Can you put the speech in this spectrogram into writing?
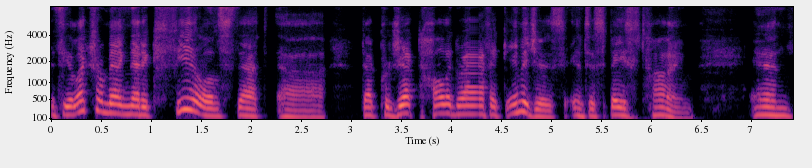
it's the electromagnetic fields that, uh, that project holographic images into space time. And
